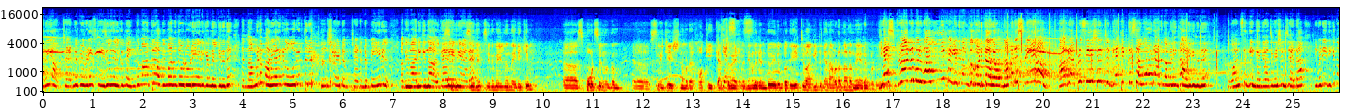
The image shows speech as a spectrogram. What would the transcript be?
അറിയാം ചേട്ടൻ ഇപ്പൊ ഇവിടെ സ്റ്റേജിൽ നിൽക്കുമ്പോൾ എന്തുമാത്രം അഭിമാനത്തോടുകൂടിയായിരിക്കും നിൽക്കുന്നത്. നമ്മുടെ മലയാളികൾ ഓരോരുത്തരും തീർച്ചയായിട്ടും ചേട്ടന്റെ പേരിൽ അഭിമാനിക്കുന്ന ആൾക്കാർ തന്നെയാണ്. സിനിമയിൽ നിന്ന് എനിക്കും സ്പോർട്സിൽ നിന്നും ശ്രീജേഷ് നമ്മുടെ ഹോക്കി yes. ഞങ്ങൾ രണ്ടുപേരും ഇപ്പൊ ഏറ്റുവാങ്ങിയിട്ട് ഞാൻ അവിടെ നിന്നാണ് നേരെ കൊടുക്കുന്നത് നമ്മുടെ സ്നേഹം ആ ഒരു appreciation to getting this award ആണ് നമ്മൾ ഈ കാണിക്കുന്നത്. വൺസ് അഗൈൻ കൺഗ്രാറ്റുലേഷൻ ചേട്ടാ. ഇവിടെ ഇരിക്കുന്ന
